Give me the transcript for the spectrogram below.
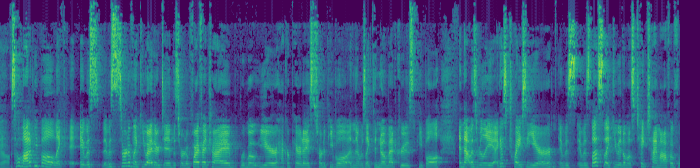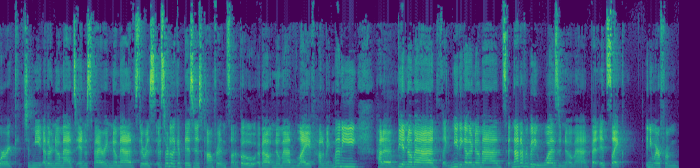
yeah. So a lot of people like it, it, was it was sort of like you either did the sort of Wi-Fi tribe, remote year, hacker paradise sort of people, mm-hmm. and there was like the Nomad Cruise people, and that was really i guess twice a year. It was it was less like you would almost take time off of work to meet other nomads and aspiring nomads. There was it was sort of like a business conference on a boat about nomad life how to make money how to mm-hmm. be a nomad like meeting other nomads. But not everybody was a nomad but it's like anywhere from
